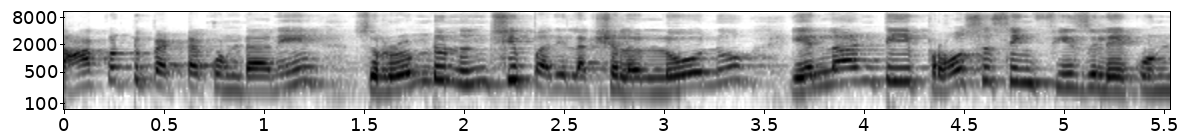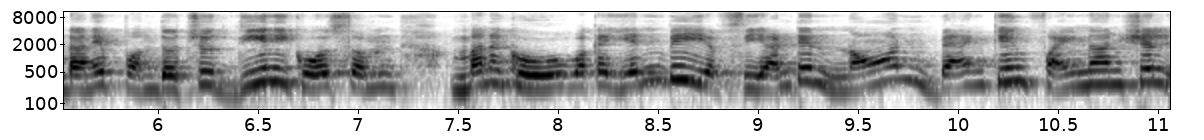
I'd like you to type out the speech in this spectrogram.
తాకట్టు పెట్టకుండానే సో రెండు నుంచి పది లక్షల లోను ఎలాంటి ప్రాసెసింగ్ ఫీజు లేకుండానే పొందొచ్చు. దీనికోసం మనకు ఒక ఎన్బిఎఫ్సి అంటే non banking financial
